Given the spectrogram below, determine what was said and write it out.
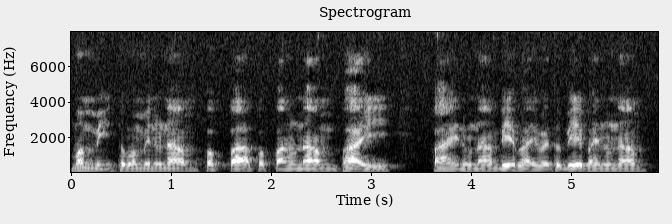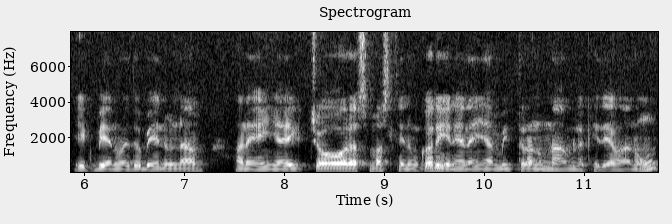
મમ્મી, તો મમ્મીનું નામ, પપ્પા, પપ્પાનું નામ, ભાઈ. ભાઈનું નામ, બે ભાઈ હોય તો બે ભાઈનું નામ. એક બેન હોય તો બેનું નામ. અને અહીંયા એક ચોરસ મસ્તીનું કરીને એને અહીંયા મિત્રનું નામ લખી દેવાનું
